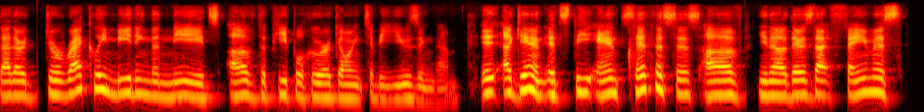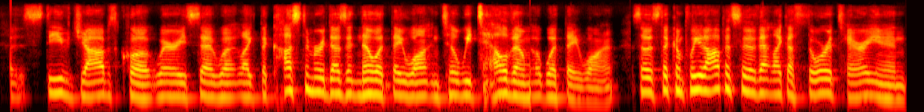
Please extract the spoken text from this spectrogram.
that are directly meeting the needs of the people who are going to be using them. It, again, it's the antithesis of, you know, there's that famous uh, Steve Jobs quote where he said, what, like the customer doesn't know what they want until we tell them what they want. So it's the complete opposite of that, like authoritarian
